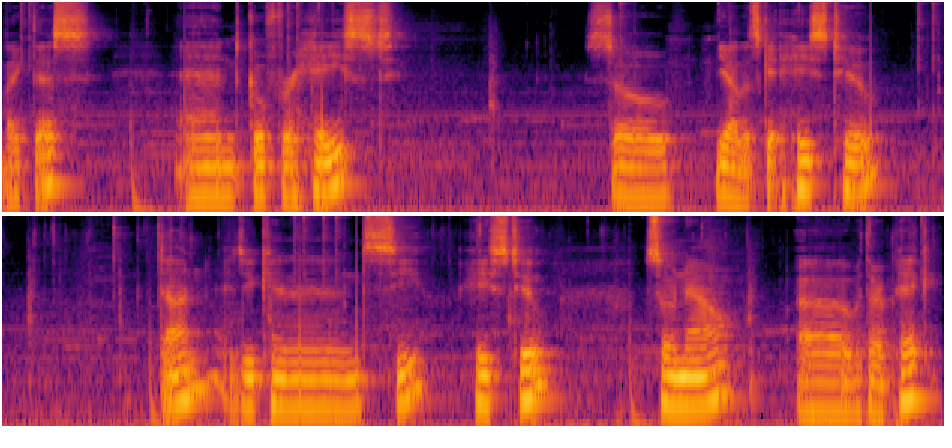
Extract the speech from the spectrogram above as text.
like this, and go for haste. So yeah, let's get haste 2 done as you can see haste 2 so now uh, with our pick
